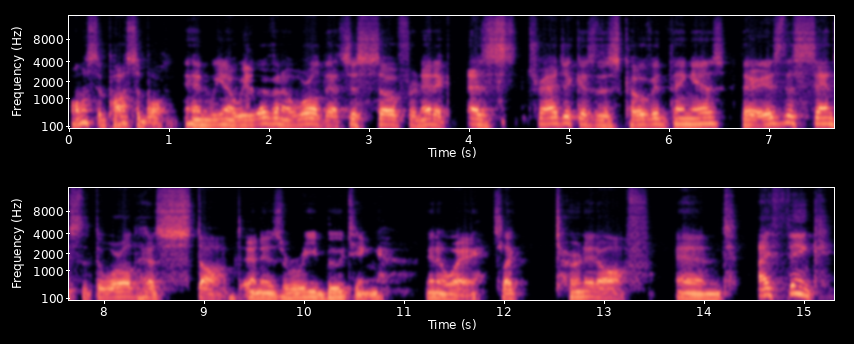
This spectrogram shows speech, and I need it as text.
almost impossible. And you know, we live in a world that's just so frenetic. As tragic as this COVID thing is, there is this sense that the world has stopped and is rebooting in a way. It's like turn it off. And I think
